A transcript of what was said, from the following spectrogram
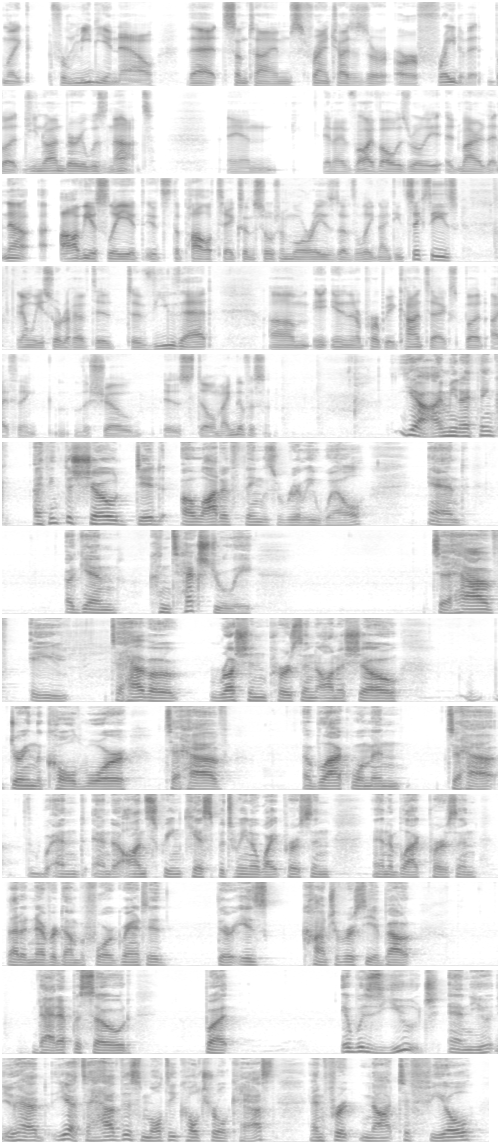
like for media now that sometimes franchises are, are afraid of it, but Gene Roddenberry was not, and and I've I've always really admired that. Now, obviously, it, it's the politics and social mores of the late 1960s, and we sort of have to to view that um, in, in an appropriate context. But I think the show is still magnificent. Yeah, I mean, I think I think the show did a lot of things really well, and again, contextually, to have a to have a Russian person on a show during the Cold War, to have a black woman, to have and and an on-screen kiss between a white person and a black person that had never done before. Granted, there is controversy about that episode, but it was huge. And you yeah. you had yeah to have this multicultural cast and for it not to feel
